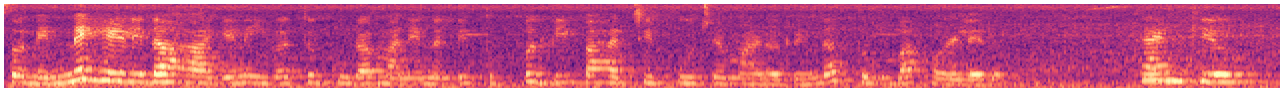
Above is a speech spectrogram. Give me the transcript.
ಸೊ, ನಿನ್ನೆ ಹೇಳಿದ ಹಾಗೇನೆ ಇವತ್ತು ಕೂಡ ಮನೆಯಲ್ಲಿ ತುಪ್ಪದ ದೀಪ ಹಚ್ಚಿ ಪೂಜೆ ಮಾಡೋದ್ರಿಂದ ತುಂಬ ಒಳ್ಳೆಯದು ಥ್ಯಾಂಕ್ ಯು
